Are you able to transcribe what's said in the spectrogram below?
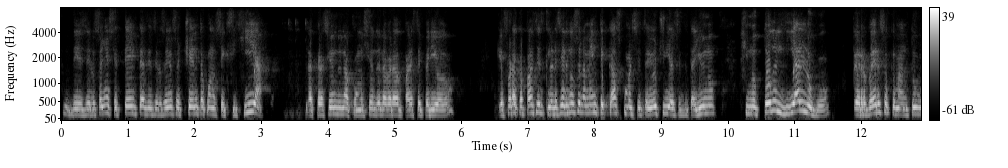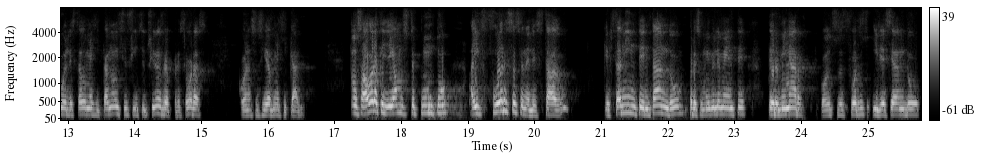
desde los años 70, desde los años 80, cuando se exigía la creación de una comisión de la verdad para este periodo, que fuera capaz de esclarecer no solamente casos como el 78 y el 71, sino todo el diálogo perverso que mantuvo el Estado mexicano y sus instituciones represoras con la sociedad mexicana. Entonces, ahora que llegamos a este punto, hay fuerzas en el Estado que están intentando, presumiblemente, terminar con sus esfuerzos y deseando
